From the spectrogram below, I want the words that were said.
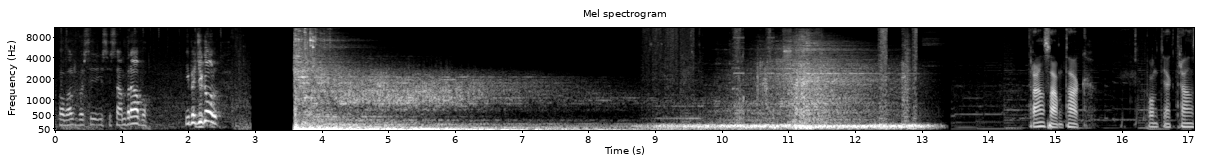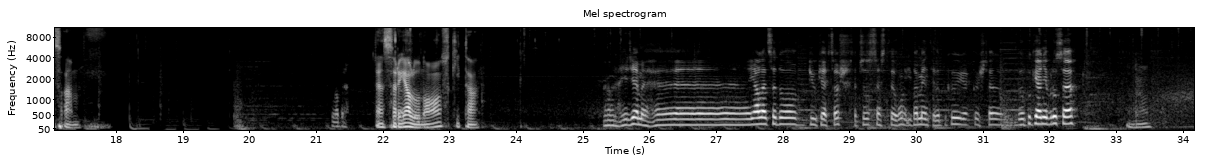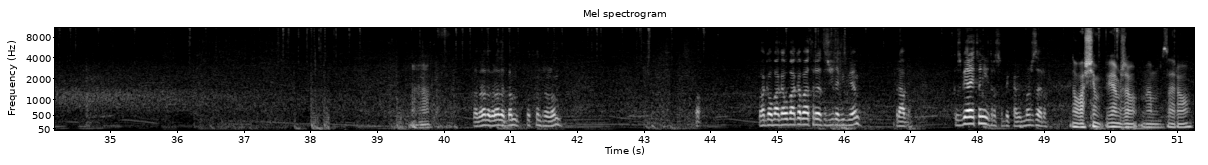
No powalcz, bo jesteś, jesteś sam, brawo. I będzie gol! Transam, tak. Pontiac Transam. Dobra. Ten z serialu, no, z Kita. Dobra, jedziemy. Eee, ja lecę do piłki jak coś, także zostań z tyłu i pamiętaj, dopóki jakoś ten, dopóki ja nie wrócę, Mhm. Aha. Dobra, dobra, dobra, mam pod kontrolą. O. Uwaga, uwaga, uwaga, bo ja teraz źle wybiłem. Brawo. Tylko zbieraj to nitro sobie, Kamil, masz zero. No właśnie, wiem, że mam zero.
